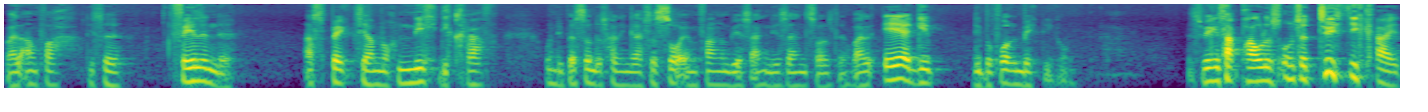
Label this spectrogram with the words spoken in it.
Weil einfach diese fehlende Aspekt, sie haben noch nicht die Kraft und die Person des Heiligen Geistes so empfangen, wie es eigentlich sein sollte. Weil er gibt die Bevollmächtigung. Deswegen sagt Paulus, unsere Tüchtigkeit,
